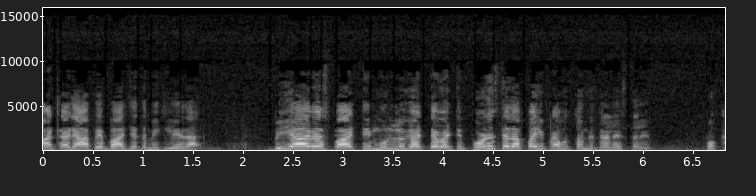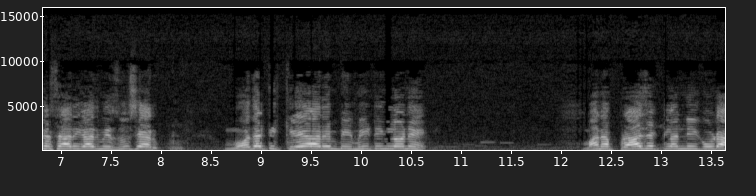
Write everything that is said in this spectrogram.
మాట్లాడి ఆపే బాధ్యత మీకు లేదా? బీఆర్ఎస్ పార్టీ ముళ్ళు గట్టబట్టి పొడిస్తే తప్ప ఈ ప్రభుత్వం నిద్రలేస్తలేదు. ఒక్కసారి కాదు మీరు చూశారు. మొదటి కేఆర్ఎంబి మీటింగ్లోనే మన ప్రాజెక్టులన్నీ కూడా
